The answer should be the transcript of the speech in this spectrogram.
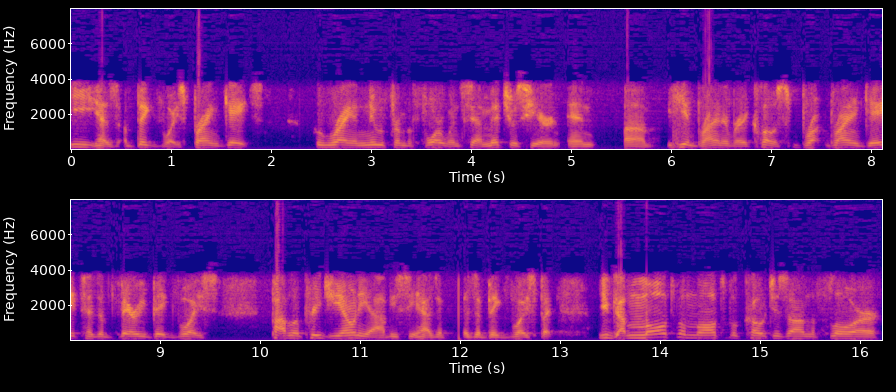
he has a big voice. Brian Gates, who Ryan knew from before when Sam Mitch was here, and um, he and Brian are very close. Br- Brian Gates has a very big voice. Pablo Prigioni obviously has a has a big voice, but you've got multiple multiple coaches on the floor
